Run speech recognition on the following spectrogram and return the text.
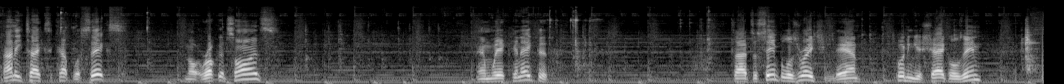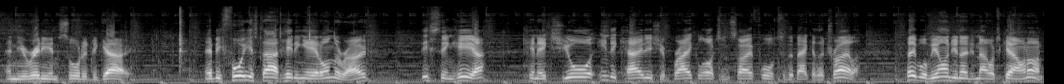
It only takes a couple of secs, not rocket science, and we're connected. So it's as simple as reaching down, putting your shackles in, and you're ready and sorted to go. Now before you start heading out on the road, this thing here connects your indicators, your brake lights and so forth to the back of the trailer. People behind you need to know what's going on.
